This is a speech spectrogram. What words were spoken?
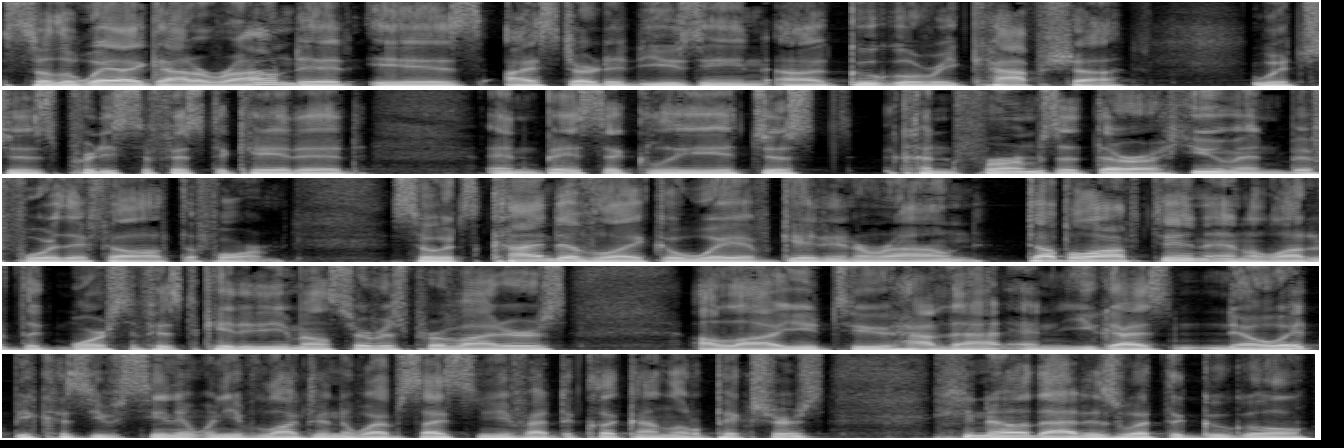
So the way I got around it is I started using uh, Google reCAPTCHA, which is pretty sophisticated and basically it just confirms that they're a human before they fill out the form. So it's kind of like a way of getting around double opt in, and a lot of the more sophisticated email service providers allow you to have that. And you guys know it because you've seen it when you've logged into websites and you've had to click on little pictures. You know, that is what the Google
